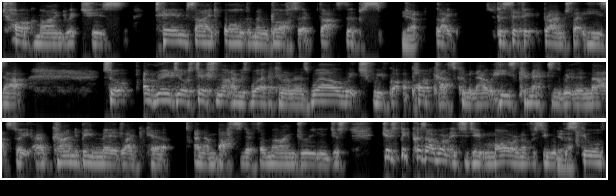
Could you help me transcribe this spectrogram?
Tog Mind, which is Tameside, Oldham, and Glossop. That's the yeah. like specific branch that he's at. So a radio station that I was working on as well, which we've got a podcast coming out. He's connected within that, so I've kind of been made like a, an ambassador for Mind, really, just just because I wanted to do more. And obviously with yeah. the schools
